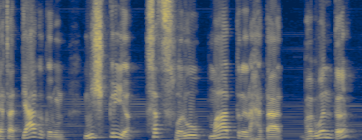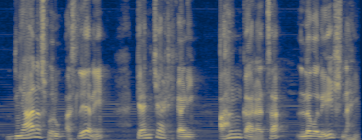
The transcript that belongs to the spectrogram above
त्याचा त्याग करून निष्क्रिय सत्स्वरूप मात्र राहतात. भगवंत ज्ञानस्वरूप असल्याने त्यांच्या ठिकाणी अहंकाराचा लवलेश नाही.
